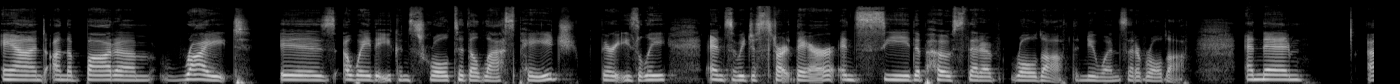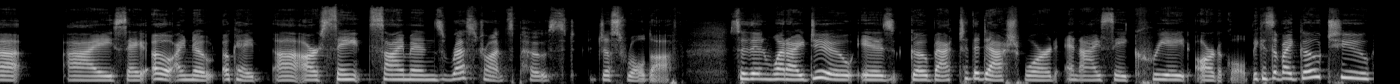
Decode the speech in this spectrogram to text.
and on the bottom right is a way that you can scroll to the last page very easily. And so we just start there and see the posts that have rolled off, the new ones that have rolled off. And then uh, I say, oh, I note, okay, uh, our St. Simon's restaurants post just rolled off. So then what I do is go back to the dashboard and I say create article because if I go to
